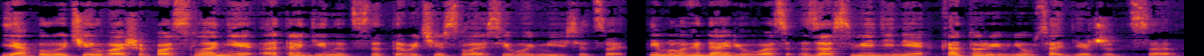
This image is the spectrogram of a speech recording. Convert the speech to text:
я получил ваше послание от 11 числа сего месяца и благодарю вас за сведения, которые в нем содержатся.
